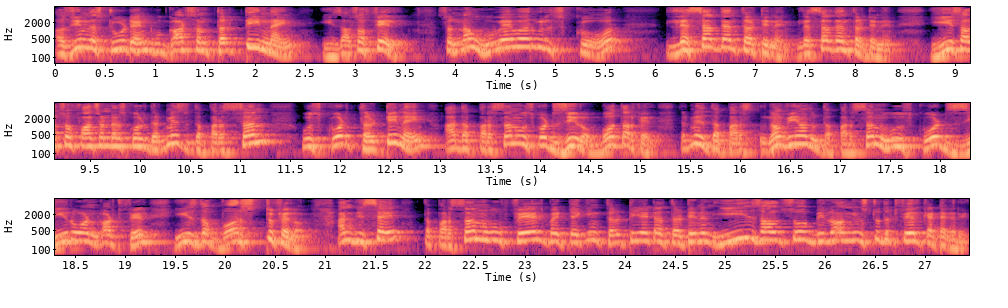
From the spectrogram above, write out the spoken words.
assume the student who got some 39 is also failed. So now whoever will score lesser than 39 lesser than 39 he is also falls under school. That means the person who scored 39 or the person who scored 0. Both are failed. That means the person, now we know that the person who scored 0 and got failed is the worst fellow. And we say the person who failed by taking 38 or 39 is also belongs to that fail category.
